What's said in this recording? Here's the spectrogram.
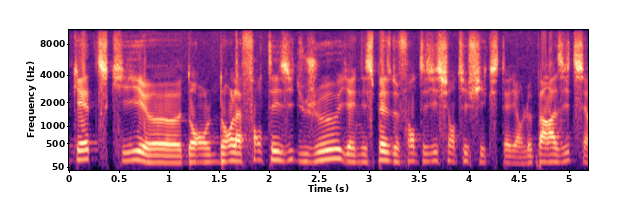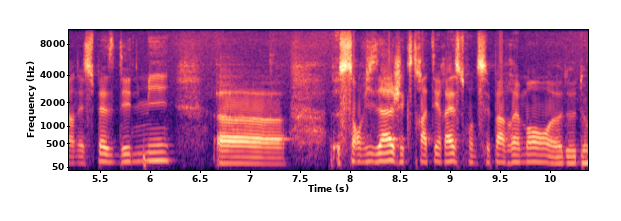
quêtes qui, euh, dans, la fantaisie du jeu, il y a une espèce de fantaisie scientifique, c'est-à-dire le parasite c'est un espèce d'ennemi sans visage extraterrestre, on ne sait pas vraiment de, de,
